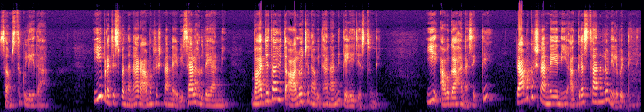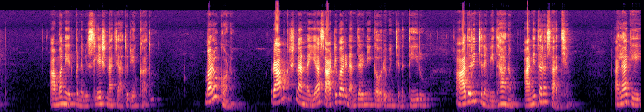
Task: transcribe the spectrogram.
సంస్థకు లేదా? ఈ ప్రతిస్పందన రామకృష్ణ అన్నయ్య విశాల హృదయాన్ని బాధ్యతాయుత ఆలోచన విధానాన్ని తెలియజేస్తుంది. ఈ అవగాహన శక్తి రామకృష్ణ అన్నయ్యని అగ్రస్థానంలో నిలబెట్టింది. అమ్మ నేర్పిన విశ్లేషణ చాతుర్యం కాదు. మరో కోణం. రామకృష్ణ అన్నయ్య సాటివారిని అందరినీ గౌరవించిన తీరు ఆదరించిన విధానం అనితర సాధ్యం. అలాగే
